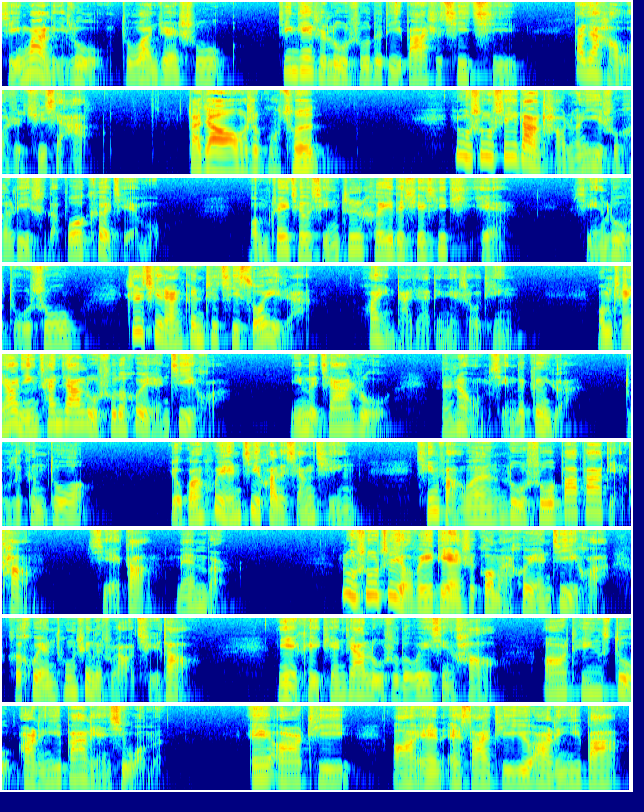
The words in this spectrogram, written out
行万里路，读万卷书。今天是陆书的第八十七期。大家好，我是瞿霞。大家好，我是古村。陆书是一档讨论艺术和历史的播客节目。我们追求行知合一的学习体验，行路读书，知其然更知其所以然。欢迎大家订阅收听。我们诚邀您参加陆书的会员计划。您的加入能让我们行得更远，读得更多。有关会员计划的详情，请访问陆书八八点 com。斜杠 member，陆书之友微店是购买会员计划和会员通讯的主要渠道。你也可以添加陆书的微信号 artinstu 二零一八联系我们，a r t i n s i t u 二零一八，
